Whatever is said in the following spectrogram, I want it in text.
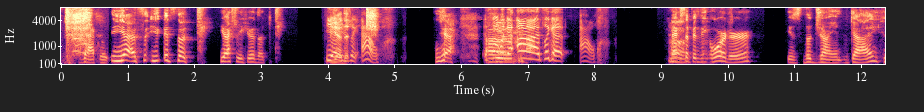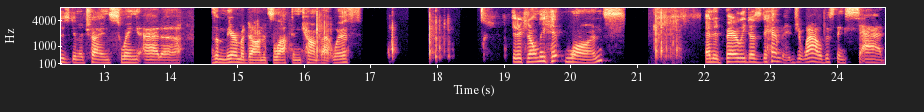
exactly. Yeah. It's it's the you actually hear the Yeah, Yeah, you're the- just like, ow. yeah. It's not like a Um, ah, it's like a ow. Next Huh. up in the order is the giant guy who's going to try and swing at uh, the Myrmidon it's locked in combat with. It can only hit once, and it barely does damage. Wow, this thing's sad.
